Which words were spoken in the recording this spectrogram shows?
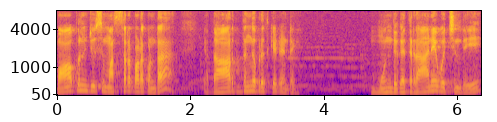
పాపులను చూసి మత్సరపడకుండా యథార్థంగా బ్రతికాడండి ముందుగతి రానే వచ్చింది.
